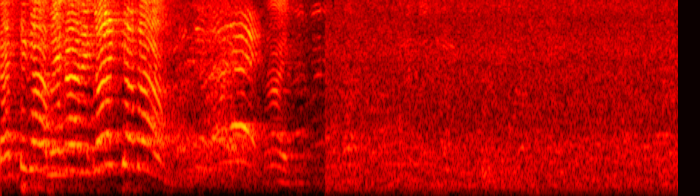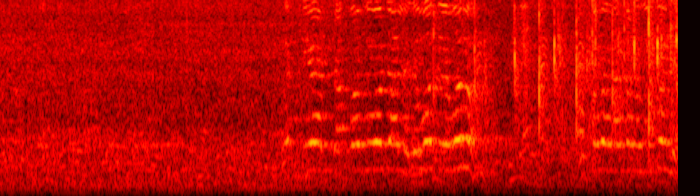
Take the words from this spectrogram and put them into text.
గట్టిగా మెకానిక్ ఐక్యత. ఉన్నాయి గట్టిగా సపోర్ట్ కొట్టాలి. ఎవరు ఎవరు? అక్కడ కూర్చోండి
